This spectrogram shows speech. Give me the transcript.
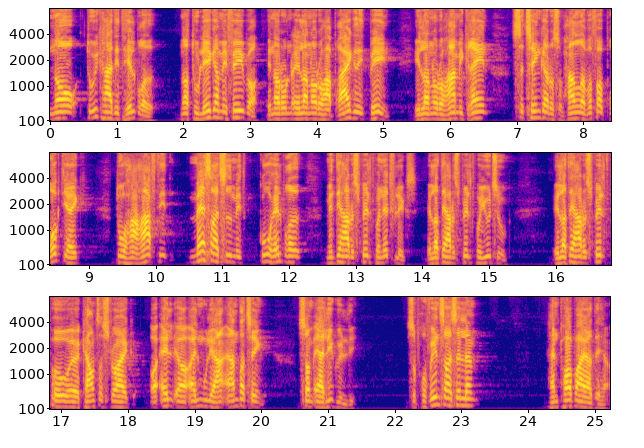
når du ikke har dit helbred. Når du ligger med feber, eller når du, eller når du har brækket et ben, eller når du har migræn, så tænker du, som handler, hvorfor brugte jeg ikke? Du har haft et masser af tid med et god helbred, men det har du spillet på Netflix, eller det har du spillet på YouTube, eller det har du spillet på uh, Counter-Strike, og, al, og alle mulige andre ting, som er ligegyldige. Så profeten sallam, han påpeger det her.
